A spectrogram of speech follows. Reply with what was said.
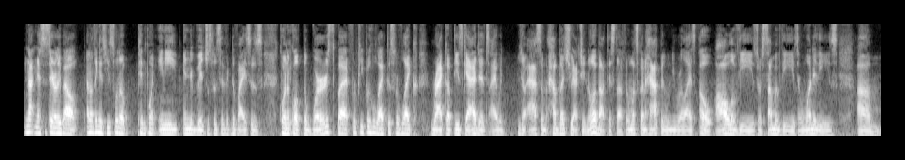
not necessarily about I don't think it's useful to pinpoint any individual specific devices quote unquote the worst, but for people who like to sort of like rack up these gadgets, I would you know ask them how much you actually know about this stuff and what's going to happen when you realize oh all of these or some of these or one of these um,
